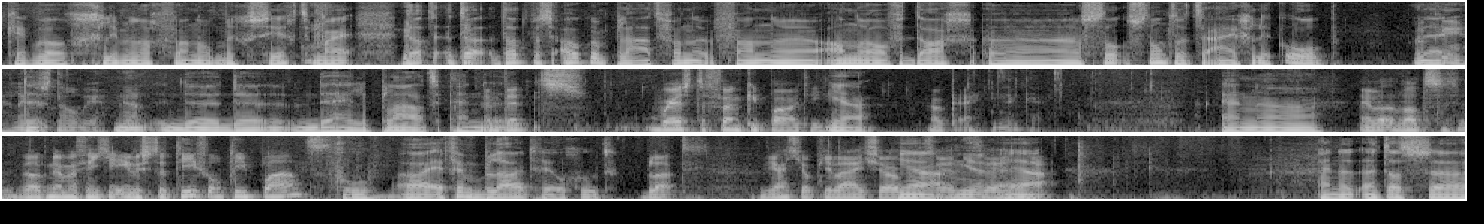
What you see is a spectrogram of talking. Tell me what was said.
ik heb wel een glimlach van op mijn gezicht. Maar dat, dat, dat was ook een plaat van, van uh, anderhalve dag stond, stond het eigenlijk op. Oké, okay, lekker snel weer. Ja. De, de, de hele plaat. En And that's Where's the Funky Party? Ja. Oké. Okay. Okay. En... Uh, en wat, welk nummer vind je illustratief op die plaat? Oh, ik vind Blood heel goed. Blood. Die had je op je lijstje ook ja, gezet. Ja, uh, ja. ja. En het, het was... Uh,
